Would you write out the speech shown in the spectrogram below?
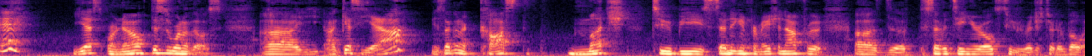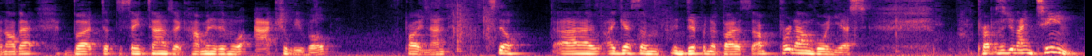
eh, yes or no. This is one of those. Uh, I guess, yeah, it's not going to cost much to be sending information out for uh, the 17 year olds to register to vote and all that. But at the same time, it's like how many of them will actually vote? Probably none. Still, uh, I guess I'm indifferent about it. So I'm, for now, I'm going yes. Proposition 19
